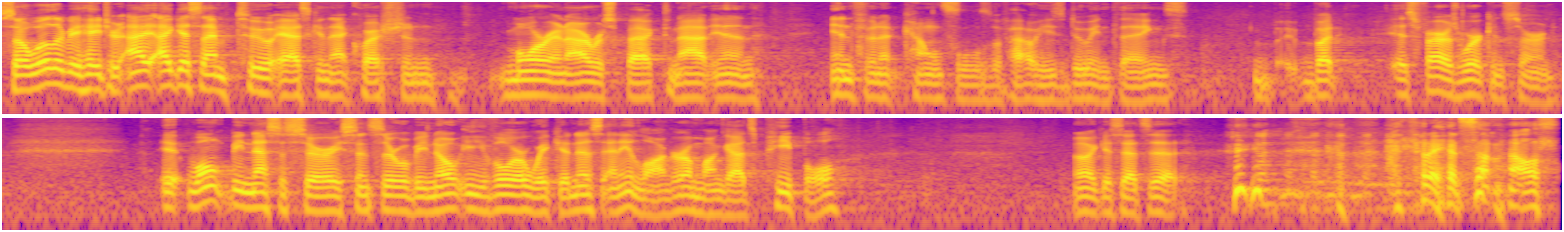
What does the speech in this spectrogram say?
So, will there be hatred? I, I guess I'm too asking that question more in our respect, not in infinite counsels of how he's doing things. But as far as we're concerned, it won't be necessary since there will be no evil or wickedness any longer among God's people. Oh, I guess that's it. I thought I had something else.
